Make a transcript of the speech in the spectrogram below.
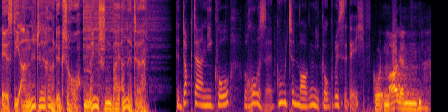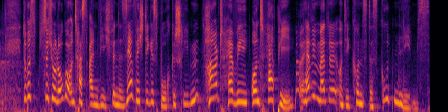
ist die Annette Radig Show. Menschen bei Annette. Dr. Nico Rose. Guten Morgen, Nico. Grüße dich. Guten Morgen. Du bist Psychologe und hast ein, wie ich finde, sehr wichtiges Buch geschrieben. Hard, Heavy und Happy. Heavy Metal und die Kunst des guten Lebens.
